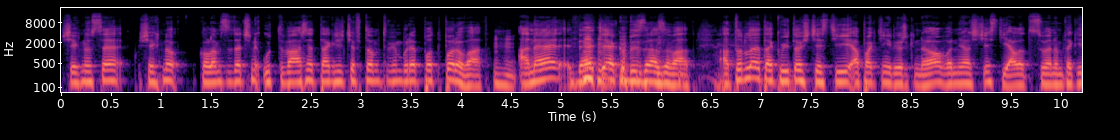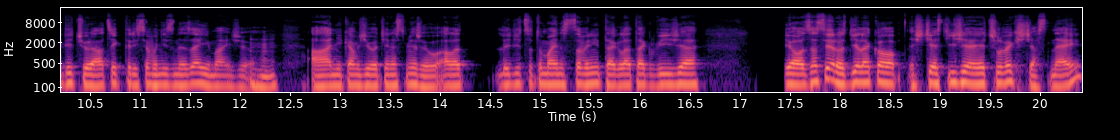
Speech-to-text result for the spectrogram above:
všechno se, všechno kolem se začne utvářet tak, že tě v tom tvým bude podporovat. Mhm. A ne, ne tě jakoby zrazovat. A tohle je takový to štěstí a pak ti někdo řekne, no, on měl štěstí, ale to jsou jenom taky ty čuráci, kteří se o nic nezajímají, že jo Mhm. a nikam v životě nesměřují. Ale lidi, co to mají nastavený takhle, tak ví, že jo, zase je rozdíl jako štěstí, že je člověk šťastný,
